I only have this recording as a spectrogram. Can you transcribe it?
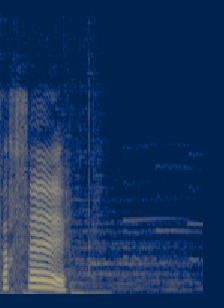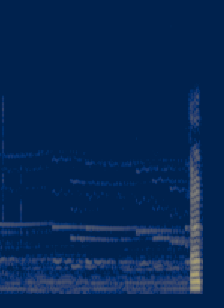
Parfait. Hop.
